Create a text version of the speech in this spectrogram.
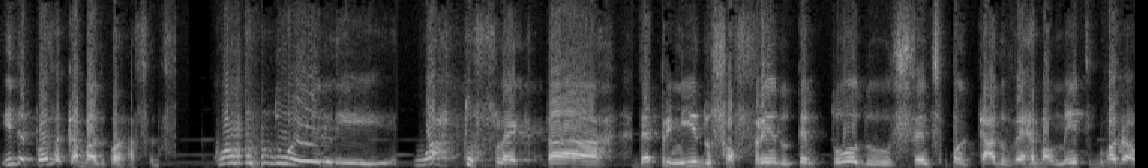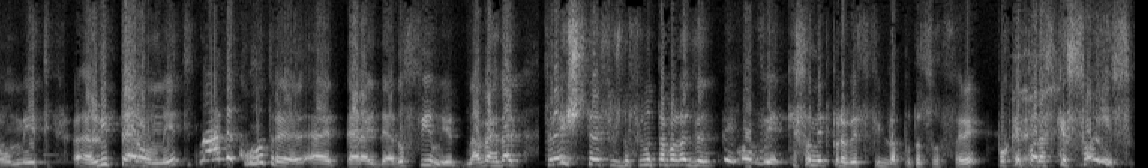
e depois acabado com a raça dele. Quando ele. O Arthur Fleck tá deprimido, sofrendo o tempo todo, sendo espancado verbalmente, moralmente, eh, literalmente, nada contra é, ter a ideia do filme. Na verdade, três terços do filme eu tava lá dizendo: vamos ver aqui somente pra ver esse filho da puta sofrer, porque é. parece que é só isso.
